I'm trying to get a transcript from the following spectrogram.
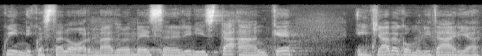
Quindi questa norma dovrebbe essere rivista anche in chiave comunitaria.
